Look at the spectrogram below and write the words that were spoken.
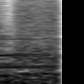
you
